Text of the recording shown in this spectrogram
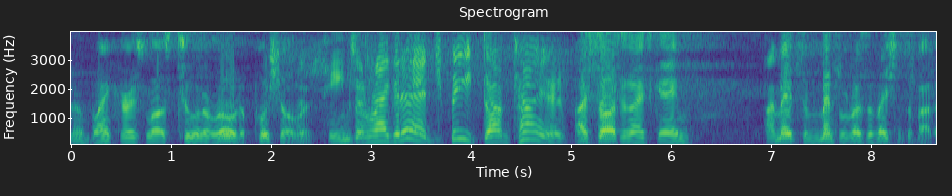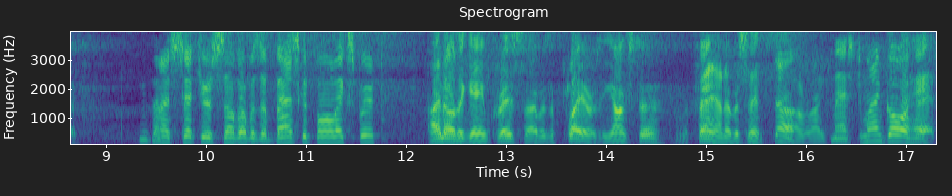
Well, Blankhurst lost two in a row to pushovers. The team's on ragged edge. Beat, dog tired. I saw tonight's game. I made some mental reservations about it. You're gonna set yourself up as a basketball expert? I know the game, Chris. I was a player as a youngster and a fan ever since. All right, Mastermind, go ahead.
